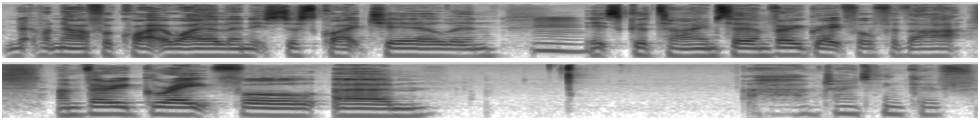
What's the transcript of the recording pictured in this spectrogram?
now for quite a while and it's just quite chill and it's good time. So I'm very grateful for that. I'm very grateful. Um, I'm trying to think of.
